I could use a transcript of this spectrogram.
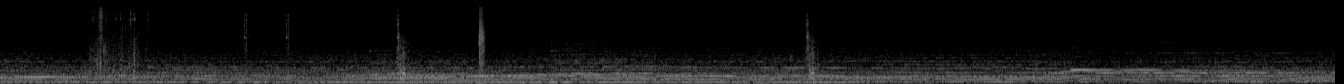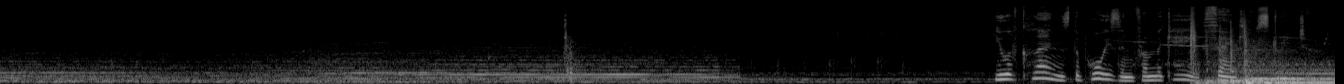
You have cleansed the poison from the cave. Thank you, stranger.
